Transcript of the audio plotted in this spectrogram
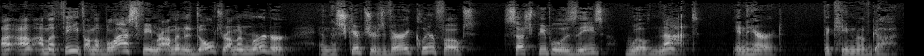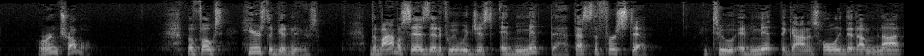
I, am a thief. I'm a blasphemer. I'm an adulterer. I'm a murderer. And the scripture is very clear, folks. Such people as these will not inherit the kingdom of God. We're in trouble. But, folks, here's the good news. The Bible says that if we would just admit that, that's the first step. To admit that God is holy, that I'm not,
